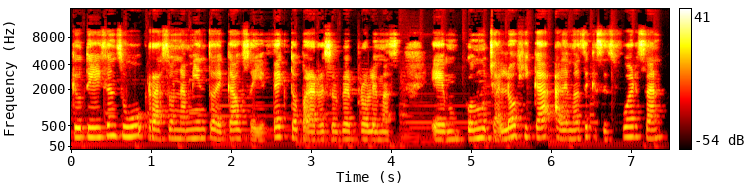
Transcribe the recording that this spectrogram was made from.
que utilizan su razonamiento de causa y efecto para resolver problemas eh, con mucha lógica, además de que se esfuerzan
